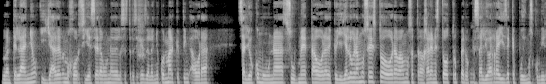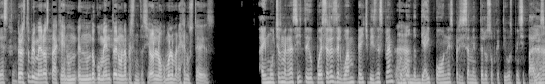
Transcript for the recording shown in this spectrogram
durante el año y ya a lo mejor si esa era una de las estrategias del año con marketing, ahora salió como una submeta ahora de que, oye, ya logramos esto, ahora vamos a trabajar en esto otro, pero que salió a raíz de que pudimos cubrir esto. Pero esto primero está que en un, en un documento, en una presentación, ¿no? ¿Cómo lo manejan ustedes? Hay muchas maneras, sí, te digo, puede ser desde el One Page Business Plan, donde ahí pones precisamente los objetivos principales.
